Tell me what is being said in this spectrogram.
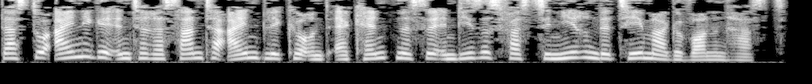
dass du einige interessante Einblicke und Erkenntnisse in dieses faszinierende Thema gewonnen hast.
